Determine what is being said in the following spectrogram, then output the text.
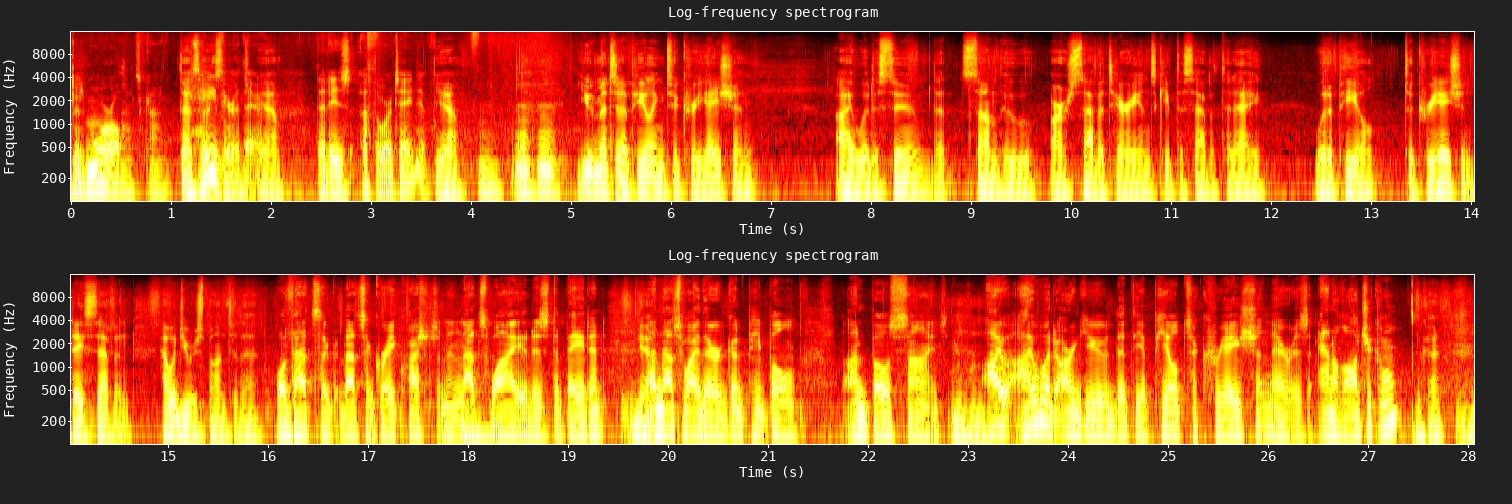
There's moral good. That's behavior excellent, there yeah. that is authoritative. Yeah. You had mentioned appealing to creation. I would assume that some who are Sabbatarians, keep the Sabbath today, would appeal to creation. Day seven. How would you respond to that? Well, that's a that's a great question, and that's mm-hmm. why it is debated, Yeah. and that's why there are good people on both sides. Mm-hmm. I, I would argue that the appeal to creation there is analogical, Okay. Mm-hmm.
